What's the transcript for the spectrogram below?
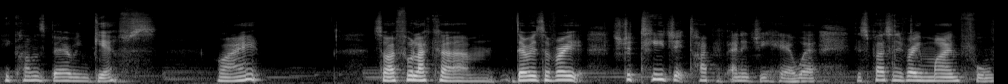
he comes bearing gifts, right? So I feel like um, there is a very strategic type of energy here where this person is very mindful.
